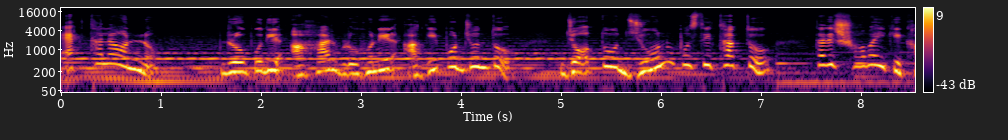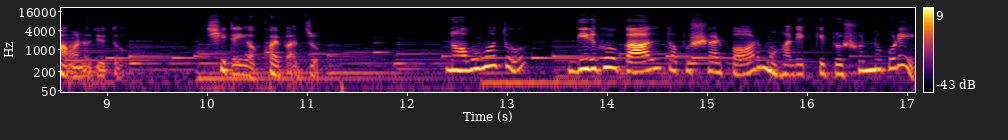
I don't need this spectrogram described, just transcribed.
এক থালা অন্ন, দ্রৌপদীর আহার গ্রহণের আগে পর্যন্ত যত জন উপস্থিত থাকত, তাদের সবাইকে খাওয়ানো যেত। সেটাই অক্ষয় পাত্র নবমত দীর্ঘকাল তপস্যার পর মহাদেবকে প্রসন্ন করে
